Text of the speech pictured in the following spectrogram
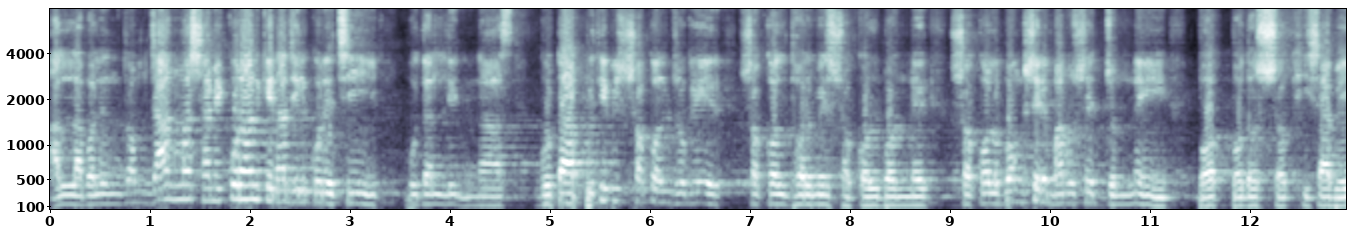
আল্লাহ বলেন, রমজান মাসে আমি কোরআনকে নাজিল করেছি লিন্নাস। গোটা পৃথিবীর সকল যুগের, সকল ধর্মের, সকল বর্ণের, সকল বংশের মানুষের জন্য পথ প্রদর্শক হিসাবে।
